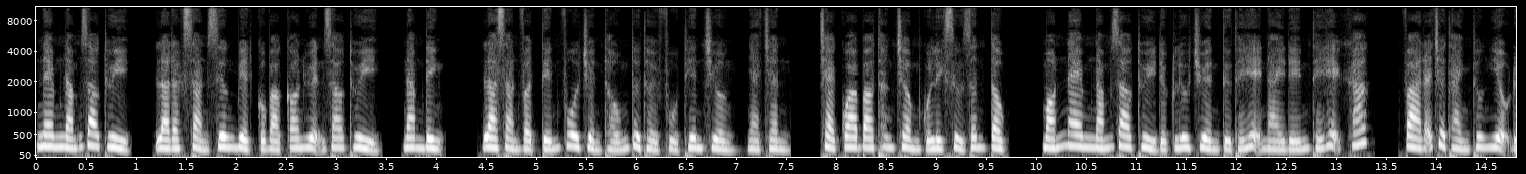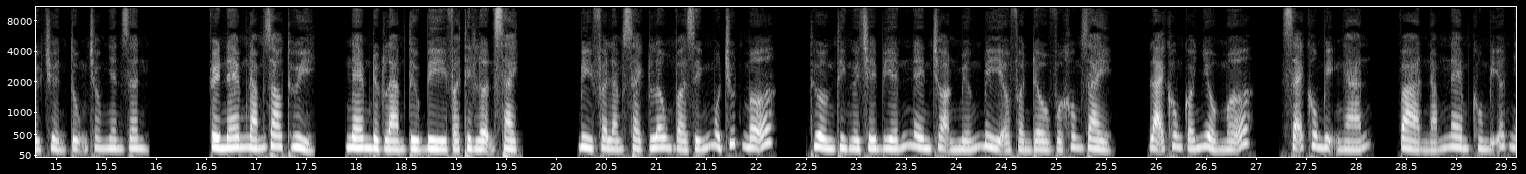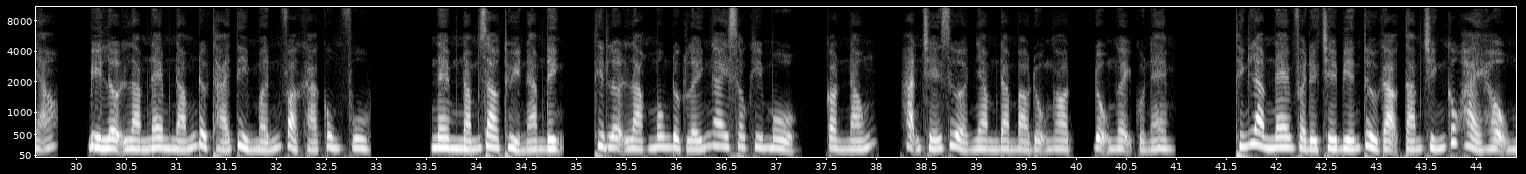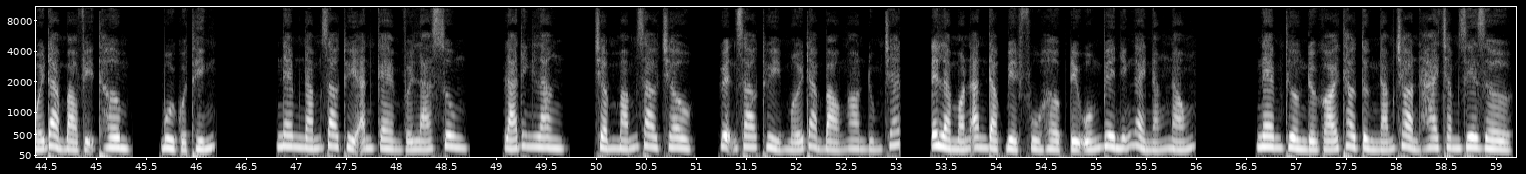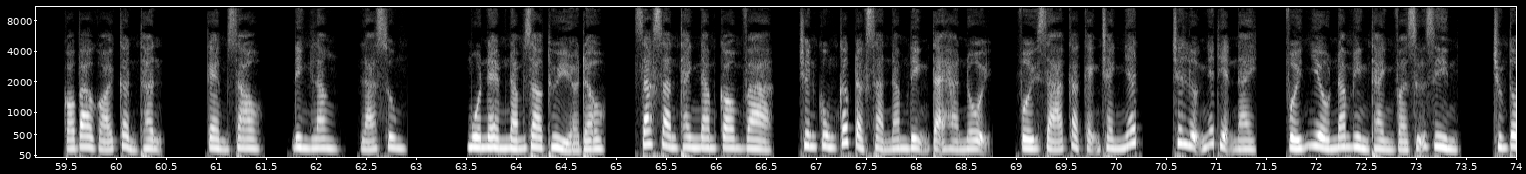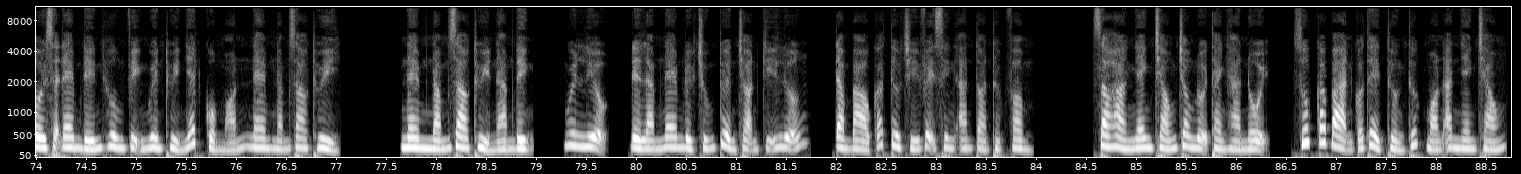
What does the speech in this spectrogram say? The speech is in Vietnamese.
Nem nắm giao thủy là đặc sản riêng biệt của bà con huyện Giao Thủy, Nam Định, là sản vật tiến vua truyền thống từ thời Phủ Thiên Trường, nhà Trần. Trải qua bao thăng trầm của lịch sử dân tộc, món nem nắm giao thủy được lưu truyền từ thế hệ này đến thế hệ khác và đã trở thành thương hiệu được truyền tụng trong nhân dân. Về nem nắm giao thủy, nem được làm từ bì và thịt lợn sạch. Bì phải làm sạch lông và dính một chút mỡ, thường thì người chế biến nên chọn miếng bì ở phần đầu vừa không dày, lại không có nhiều mỡ, sẽ không bị ngán và nắm nem không bị ớt nhão. Bì lợn làm nem nắm được thái tỉ mấn và khá công phu. Nem nắm giao thủy Nam Định, thịt lợn lạc mông được lấy ngay sau khi mổ, còn nóng, hạn chế rửa nhằm đảm bảo độ ngọt, độ ngậy của nem. Thính làm nem phải được chế biến từ gạo tám chính gốc hải hậu mới đảm bảo vị thơm, mùi của thính. Nem nắm giao thủy ăn kèm với lá sung, lá đinh lăng, chấm mắm giao châu, huyện giao thủy mới đảm bảo ngon đúng chất. Đây là món ăn đặc biệt phù hợp để uống bia những ngày nắng nóng. Nem thường được gói theo từng nắm tròn 200 ria giờ, có bao gói cẩn thận, kèm rau, đinh lăng, lá sung. Mua nem nắm giao thủy ở đâu? Giác sàn Thanh Nam Com và chuyên cung cấp đặc sản Nam Định tại Hà Nội với giá cả cạnh tranh nhất, chất lượng nhất hiện nay. Với nhiều năm hình thành và giữ gìn, chúng tôi sẽ đem đến hương vị nguyên thủy nhất của món nem nắm giao thủy. Nem nắm giao thủy Nam Định, nguyên liệu để làm nem được chúng tuyển chọn kỹ lưỡng, đảm bảo các tiêu chí vệ sinh an toàn thực phẩm. Giao hàng nhanh chóng trong nội thành Hà Nội, giúp các bạn có thể thưởng thức món ăn nhanh chóng.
